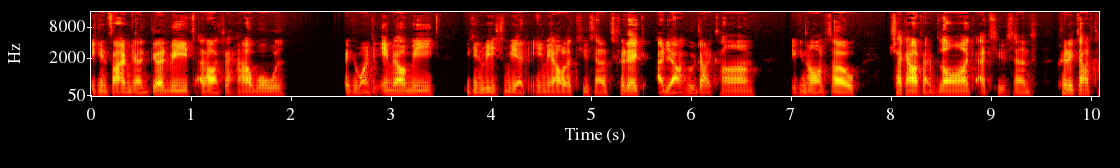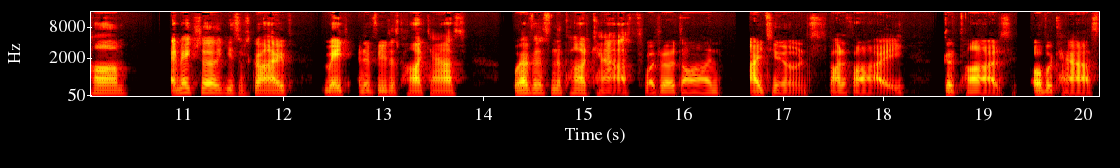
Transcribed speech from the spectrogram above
You can find me on Goodreads at Arthur Howell. If you want to email me, you can reach me at email at critic at yahoo.com. You can also check out my blog at critic.com and make sure you subscribe, rate, and review this podcast wherever it's in the podcast, whether it's on iTunes, Spotify, Goodpods, Overcast,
